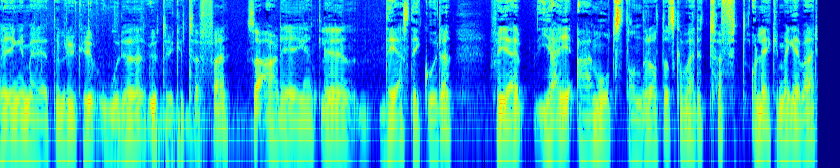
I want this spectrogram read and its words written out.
når Inger Merete bruker ordet, uttrykket 'tøff' her, så er det egentlig det er stikkordet. For jeg, jeg er motstander av at det skal være tøft å leke med gevær.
